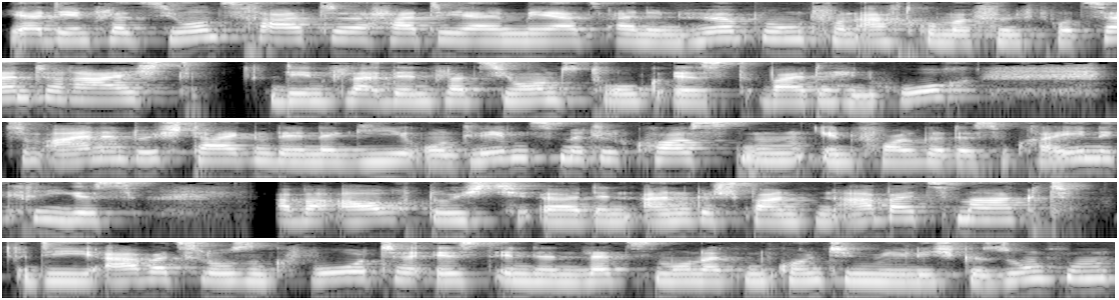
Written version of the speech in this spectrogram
Ja, die Inflationsrate hatte ja im März einen Höhepunkt von 8,5 Prozent erreicht. Der Inflationsdruck ist weiterhin hoch. Zum einen durch steigende Energie- und Lebensmittelkosten infolge des Ukraine-Krieges, aber auch durch äh, den angespannten Arbeitsmarkt. Die Arbeitslosenquote ist in den letzten Monaten kontinuierlich gesunken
